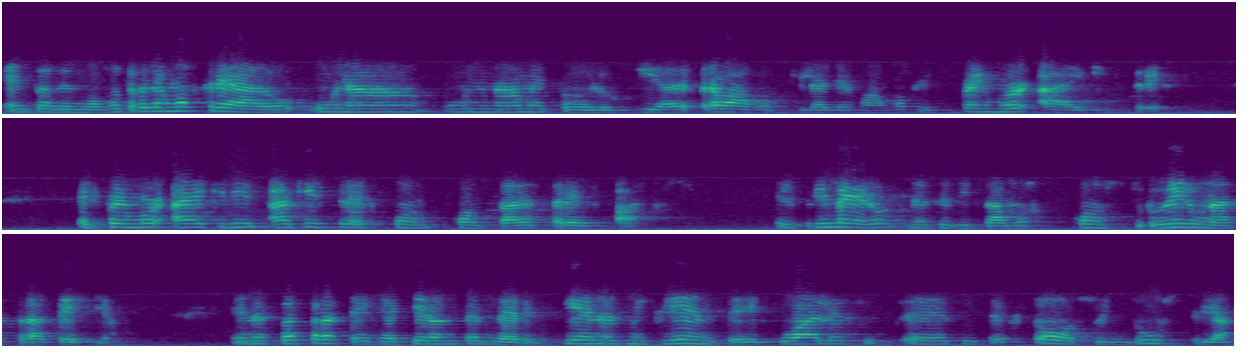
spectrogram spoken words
Entonces nosotros hemos creado una, una metodología de trabajo que la llamamos el Framework AX3. El framework AX3 consta de tres pasos. El primero, necesitamos construir una estrategia. En esta estrategia quiero entender quién es mi cliente, cuál es su, eh, sector, su industria,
